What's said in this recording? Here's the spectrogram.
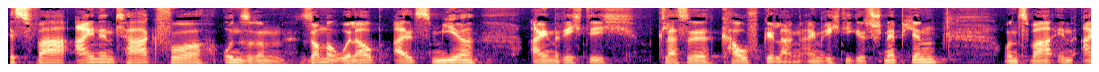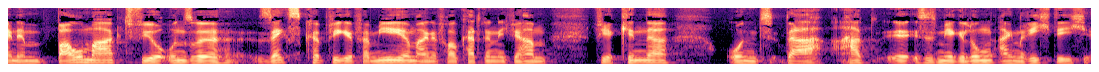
Es war einen Tag vor unserem Sommerurlaub, als mir ein richtig klasse Kauf gelang, ein richtiges Schnäppchen, und zwar in einem Baumarkt für unsere sechsköpfige Familie. Meine Frau Katrin und ich, wir haben vier Kinder. Und da hat, äh, ist es mir gelungen, eine richtig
